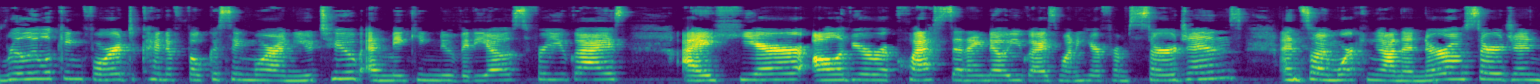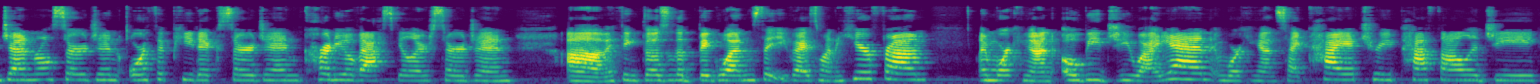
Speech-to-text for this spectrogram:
really looking forward to kind of focusing more on YouTube and making new videos for you guys. I hear all of your requests, and I know you guys want to hear from surgeons. And so I'm working on a neurosurgeon, general surgeon, orthopedic surgeon, cardiovascular surgeon. Um, I think those are the big ones that you guys want to hear from. I'm working on OBGYN, I'm working on psychiatry, pathology.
